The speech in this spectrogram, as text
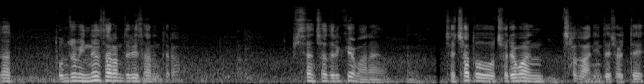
여기가 돈 좀 있는 사람들이 사는 데라 비싼 차들이 꽤 많아요. 예. 제 차도 저렴한 차가 아닌데 절대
